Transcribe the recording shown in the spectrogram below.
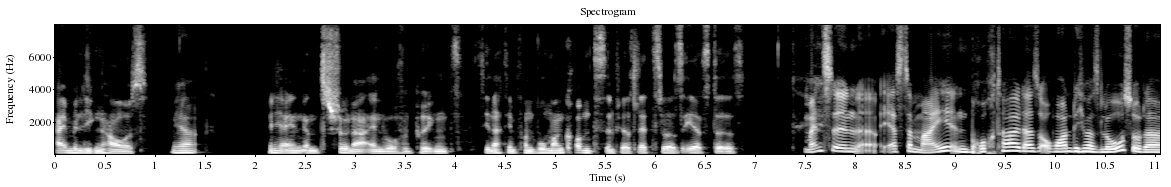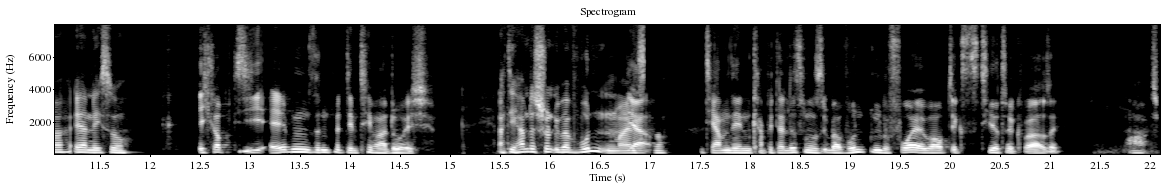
heimeligen Haus. Ja. Finde ich ein ganz schöner Einwurf übrigens. Je nachdem, von wo man kommt, sind wir das letzte oder das erste ist. Meinst du, in, äh, 1. Mai in Bruchtal, da ist auch ordentlich was los oder eher nicht so? Ich glaube, die Elben sind mit dem Thema durch. Ach, die haben das schon überwunden, meinst Ja. du? Die haben den Kapitalismus überwunden, bevor er überhaupt existierte, quasi. Oh, ich,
